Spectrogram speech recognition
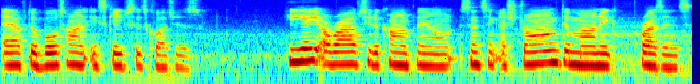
after Botan escapes his clutches. Hiei arrives to the compound sensing a strong demonic presence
